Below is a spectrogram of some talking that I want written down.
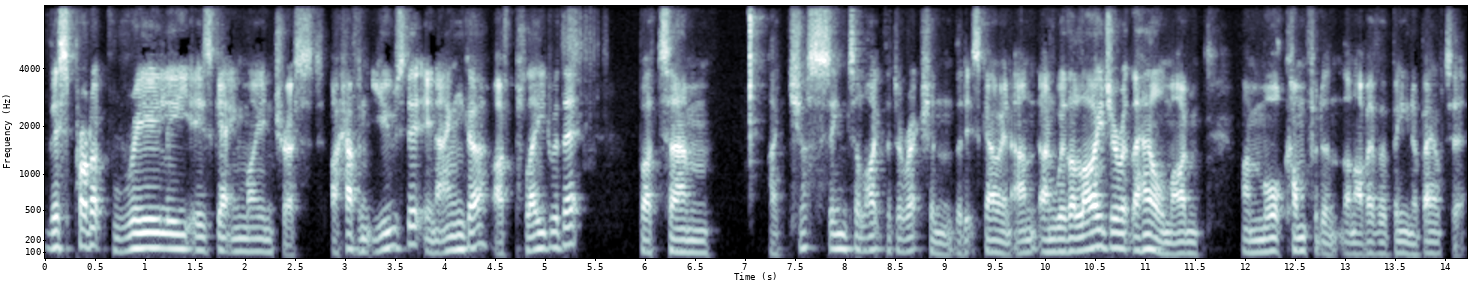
this product really is getting my interest. I haven't used it in anger. I've played with it, but um, I just seem to like the direction that it's going. And and with Elijah at the helm, I'm I'm more confident than I've ever been about it.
